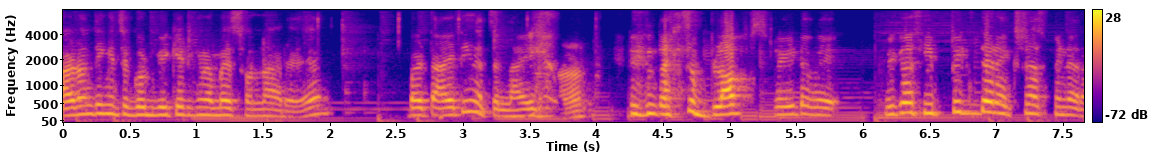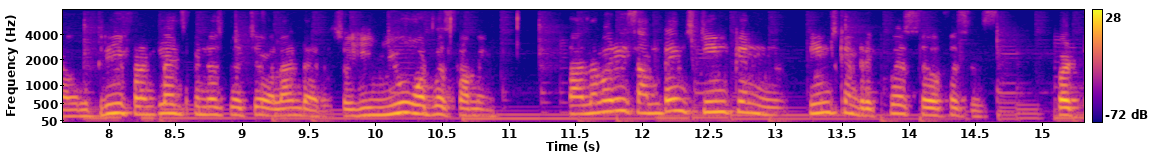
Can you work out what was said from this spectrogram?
I don't think it's good விக்கெட்ங்கிற சொன்னாரு. But I think that's lie that's bluff straight away because pick that extra spinner அவர் த்ரீ ஃப்ரண்ட் லைன் ஸ்பின்னர்ஸ் வச்சு விளாண்டாரு ஸோ ஹி வாஸ் கமிங் அந்த மாதிரி sometimes team can teams can request surfaces but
